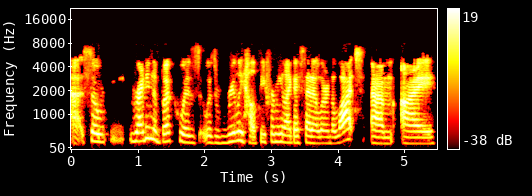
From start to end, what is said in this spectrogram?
uh, so writing the book was was really healthy for me. Like I said, I learned a lot. Um, I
